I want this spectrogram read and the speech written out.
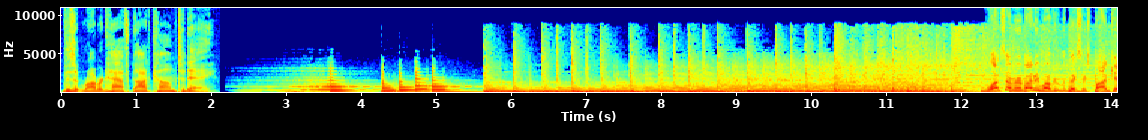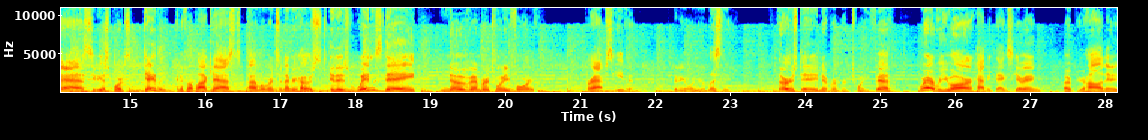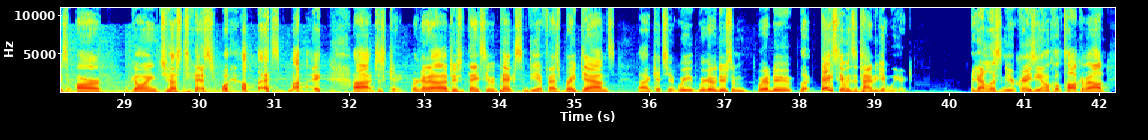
Visit RobertHalf.com today. What's up, everybody? Welcome to the Pick Six Podcast, CBS Sports Daily NFL Podcast. I'm Will Brinson. I'm your host. It is Wednesday, November 24th, perhaps even, depending on when you're listening, Thursday, November 25th. Wherever you are, happy Thanksgiving. Hope your holidays are going just as well as mine. Uh, just kidding. We're gonna do some Thanksgiving picks, some DFS breakdowns. Uh, get you. We we're gonna do some. We're gonna do. Look, Thanksgiving's a time to get weird. You got to listen to your crazy uncle talk about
